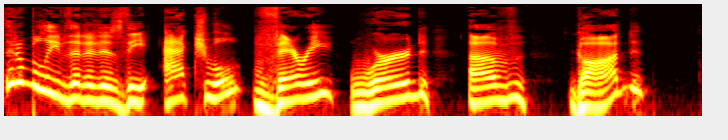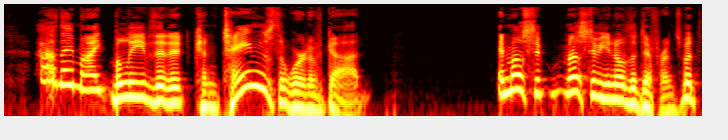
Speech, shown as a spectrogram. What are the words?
They don't believe that it is the actual, very word of God. Uh, they might believe that it contains the word of God. And most of, most of you know the difference, but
